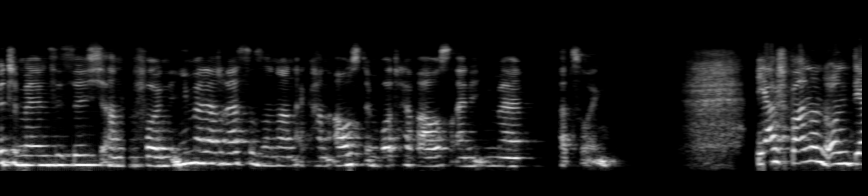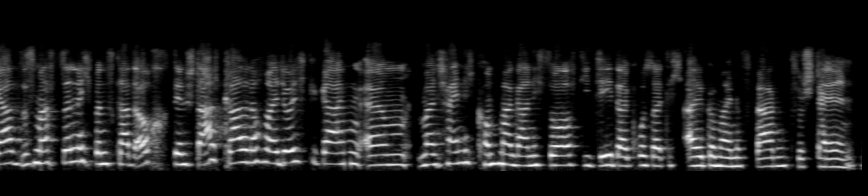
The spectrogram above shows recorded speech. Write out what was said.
bitte melden Sie sich an folgende E-Mail-Adresse, sondern er kann aus dem Bot heraus eine E-Mail erzeugen. Ja, spannend und ja, das macht Sinn. Ich bin es gerade auch den Start gerade nochmal durchgegangen. Ähm, wahrscheinlich kommt man gar nicht so auf die Idee, da großartig allgemeine Fragen zu stellen.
